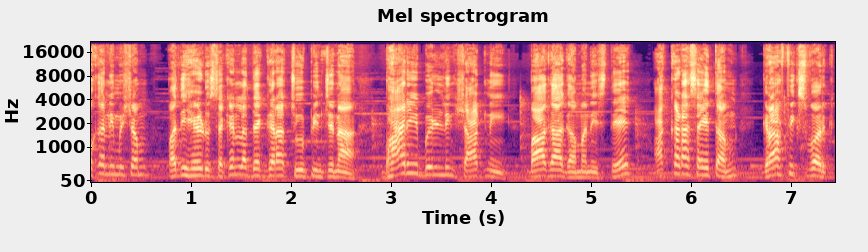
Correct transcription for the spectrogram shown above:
ఒక నిమిషం పదిహేడు సెకండ్ల దగ్గర చూపించిన భారీ బిల్డింగ్ షాట్ని బాగా గమనిస్తే అక్కడ సైతం గ్రాఫిక్స్ వర్క్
